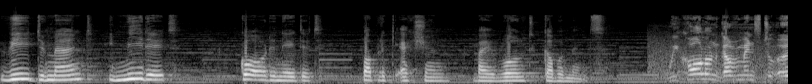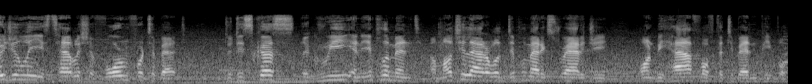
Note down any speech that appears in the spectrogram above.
We demand immediate, coordinated public action by world governments. We call on governments to urgently establish a forum for Tibet to discuss, agree and implement a multilateral diplomatic strategy on behalf of the Tibetan people.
